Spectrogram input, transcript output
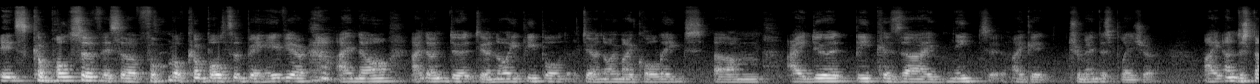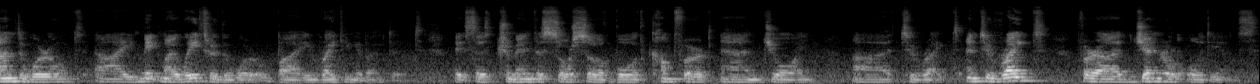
It's compulsive, it's a form of compulsive behaviour. I know I don't do it to annoy people, to annoy my colleagues. Um, I do it because I need to. I get tremendous pleasure. I understand the world, I make my way through the world by writing about it. It's a tremendous source of both comfort and joy uh, to write. And to write for a general audience.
